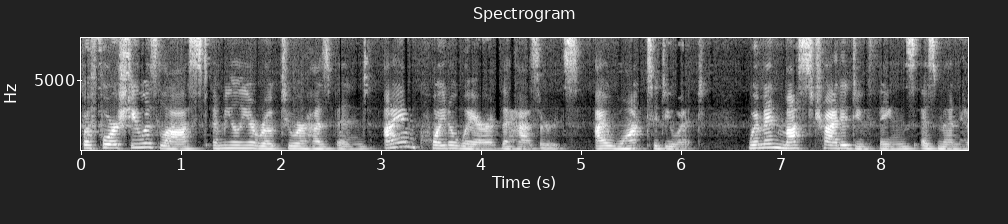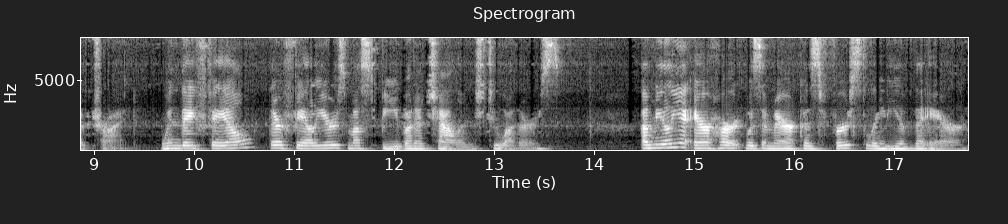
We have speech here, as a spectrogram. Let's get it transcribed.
Before she was lost, Amelia wrote to her husband, I am quite aware of the hazards. I want to do it. Women must try to do things as men have tried. When they fail, their failures must be but a challenge to others. Amelia Earhart was America's first lady of the air.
